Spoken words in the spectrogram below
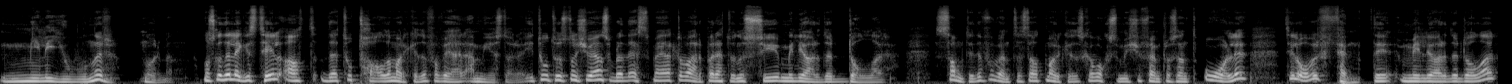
millioner nordmenn. Nå skal det legges til at det totale markedet for VR er mye større. I 2021 så ble det estimert å være på rett under 7 milliarder dollar. Samtidig forventes det at markedet skal vokse med 25% årlig til over 50 milliarder dollar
